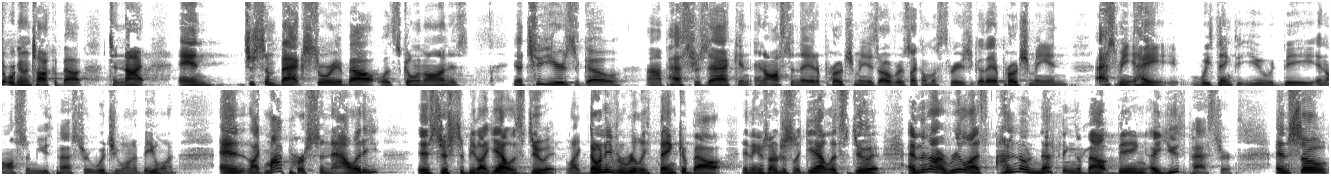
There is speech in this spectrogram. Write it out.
what we're going to talk about tonight. And just some backstory about what's going on is, you know, two years ago, uh, Pastor Zach and, and, Austin, they had approached me. It's over. It's like almost three years ago. They approached me and asked me, "Hey, we think that you would be an awesome youth pastor. Would you want to be one?" And like my personality is just to be like, yeah, let's do it. Like, don't even really think about anything. So I'm just like, yeah, let's do it. And then I realized I know nothing about being a youth pastor. And so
